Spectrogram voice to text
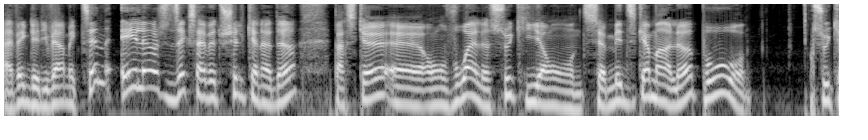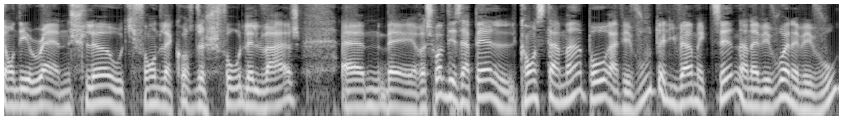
avec de l'ivermectine. Et là, je disais que ça avait touché le Canada parce que euh, on voit ceux qui ont ce médicament-là pour ceux qui ont des ranchs là ou qui font de la course de chevaux, de l'élevage, euh, ben reçoivent des appels constamment pour avez-vous de l'ivermectine, en avez-vous, en avez-vous?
